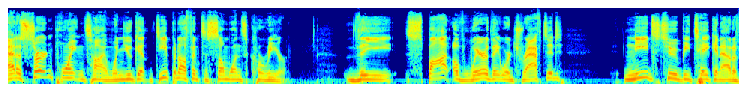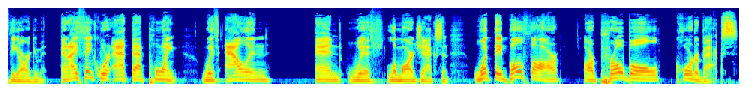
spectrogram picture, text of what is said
at a certain point in time, when you get deep enough into someone's career, the spot of where they were drafted needs to be taken out of the argument. And I think we're at that point with Allen and with Lamar Jackson. What they both are are Pro Bowl quarterbacks.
